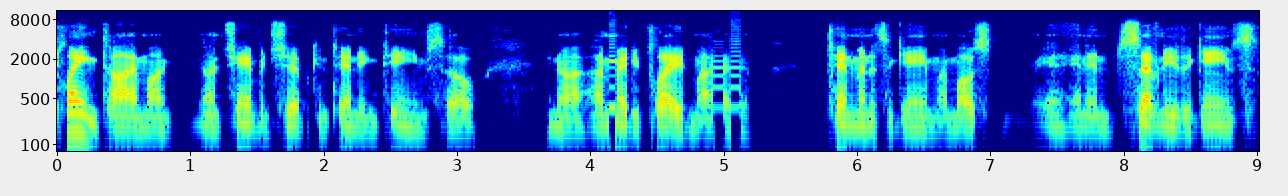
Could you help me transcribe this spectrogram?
playing time on, on championship contending teams. So, you know, I maybe played my 10 minutes a game, my most, and in 70 of the games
